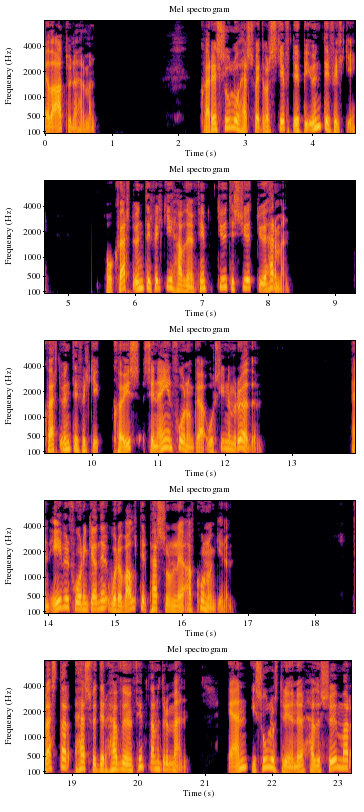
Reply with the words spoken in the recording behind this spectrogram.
eða atvinnuhermenn. Hverri Zulu hersveit var skipt upp í undirfylki og hvert undirfylki hafði um 50-70 hermenn. Hvert undirfylki kaus sinn eigin fórunga úr sínum röðum. En yfirfóringjarnir voru valdir persónulega af konunginum. Flestar hersveitir höfðu um 1500 menn, en í súlustriðinu hefðu sumar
